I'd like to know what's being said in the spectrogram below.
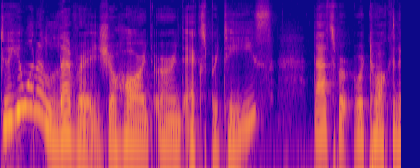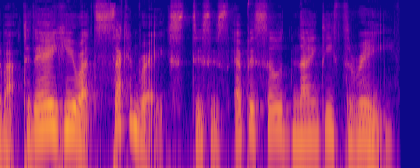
Do you want to leverage your hard earned expertise? That's what we're talking about today here at Second Breaks. This is episode 93.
